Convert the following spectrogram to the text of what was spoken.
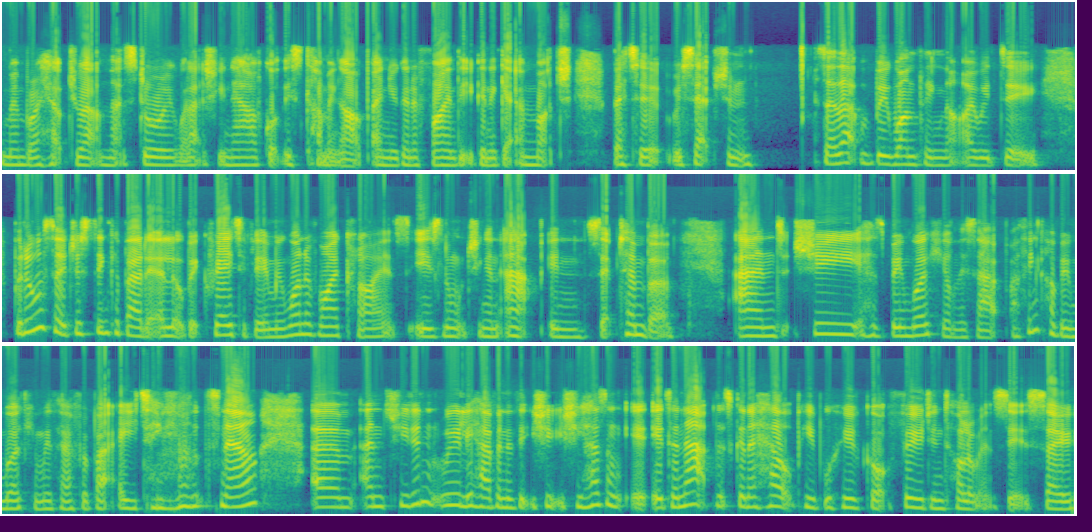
remember I helped you out on that story? Well, actually now I've got this coming up," and you're going to find that you're going to get a much better reception. So that would be one thing that I would do. But also just think about it a little bit creatively. I mean, one of my clients is launching an app in September, and she has been working on this app. I think I've been working with her for about 18 months now. Um, and she didn't really have anything, she, she hasn't, it, it's an app that's going to help people who've got food intolerances. So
